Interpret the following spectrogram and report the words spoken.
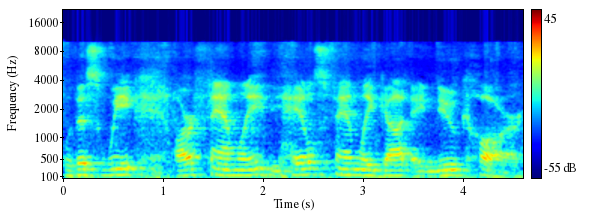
Well, this week, our family, the Hales family, got a new car.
